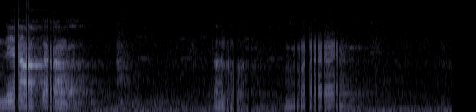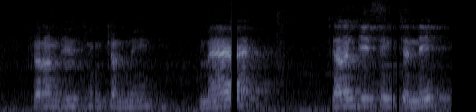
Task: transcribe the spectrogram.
ਨਿਆਂ ਕਰਾਂਗਾ। ਧੰਨਵਾਦ। ਮੈਂ ਚਰਨਜੀਤ ਸਿੰਘ ਚੰਨੀ। ਮੈਂ ਚਰਨਜੀਤ ਸਿੰਘ ਚੰਨੀ।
